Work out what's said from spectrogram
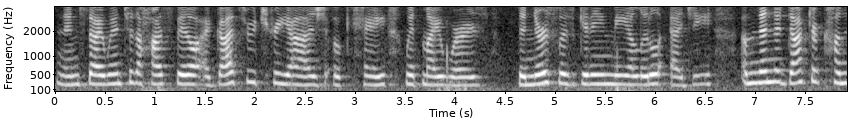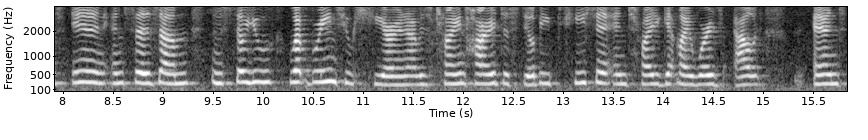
And so I went to the hospital. I got through triage okay with my words. The nurse was getting me a little edgy. And then the doctor comes in and says, um, "And so you, what brings you here? And I was trying hard to still be patient and try to get my words out. And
